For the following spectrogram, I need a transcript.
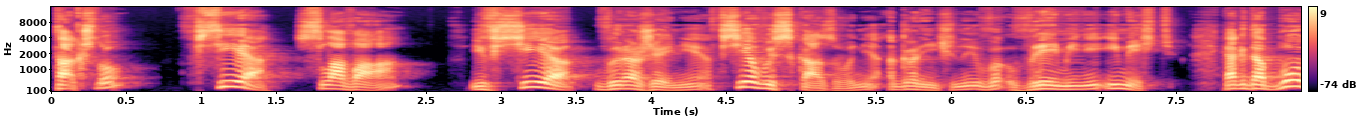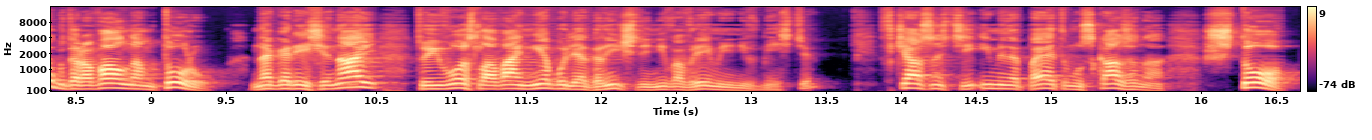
Так что все слова и все выражения, все высказывания ограничены в времени и месте. Когда Бог даровал нам Тору на горе Синай, то его слова не были ограничены ни во времени, ни в месте. В частности, именно поэтому сказано, что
